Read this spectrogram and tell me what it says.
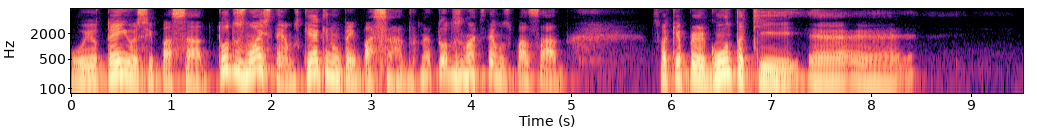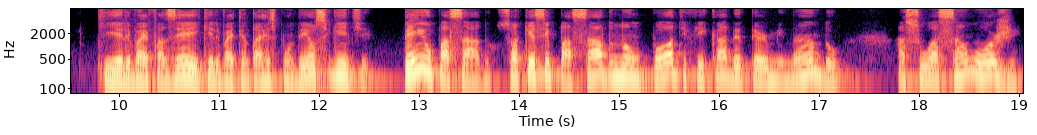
ou eu tenho esse passado. Todos nós temos, quem é que não tem passado? Né? Todos nós temos passado. Só que a pergunta que, é, é, que ele vai fazer e que ele vai tentar responder é o seguinte: tem o passado, só que esse passado não pode ficar determinando a sua ação hoje.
